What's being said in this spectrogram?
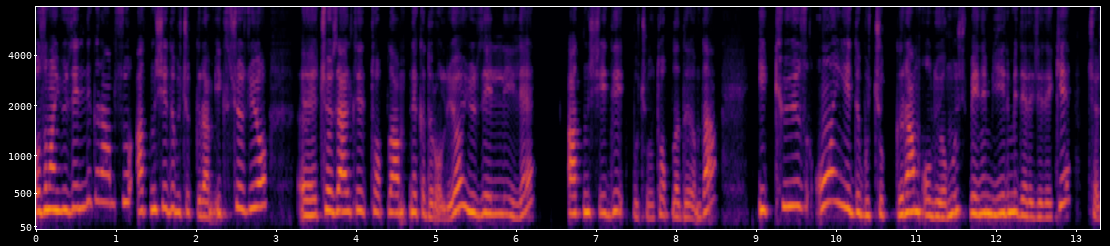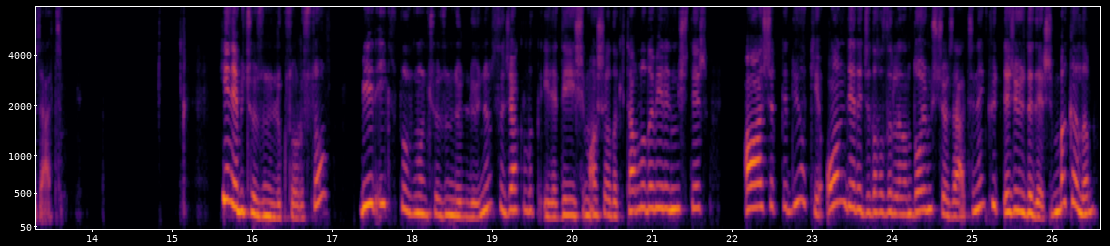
O zaman 150 gram su 67,5 gram X çözüyor. Ee, çözelti toplam ne kadar oluyor? 150 ile 67,5'u topladığımda 217,5 gram oluyormuş benim 20 derecedeki çözeltim. Yine bir çözünürlük sorusu. Bir X tuzunun çözünürlüğünün sıcaklık ile değişimi aşağıdaki tabloda verilmiştir. A şıkkı diyor ki 10 derecede hazırlanan doymuş çözeltinin kütlece yüzde değişimi. Bakalım.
